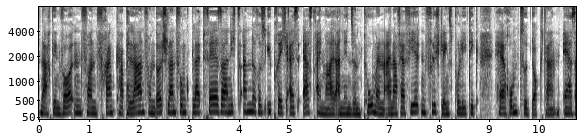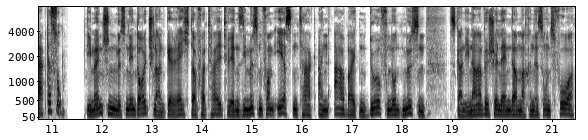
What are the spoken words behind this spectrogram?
Nach den Worten von Frank Kapellan vom Deutschlandfunk bleibt Faeser nichts anderes übrig, als erst einmal an den Symptomen einer verfehlten Flüchtlingspolitik herumzudoktern. Er sagt es so. Die Menschen müssen in Deutschland gerechter verteilt werden. Sie müssen vom ersten Tag an arbeiten dürfen und müssen. Skandinavische Länder machen es uns vor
